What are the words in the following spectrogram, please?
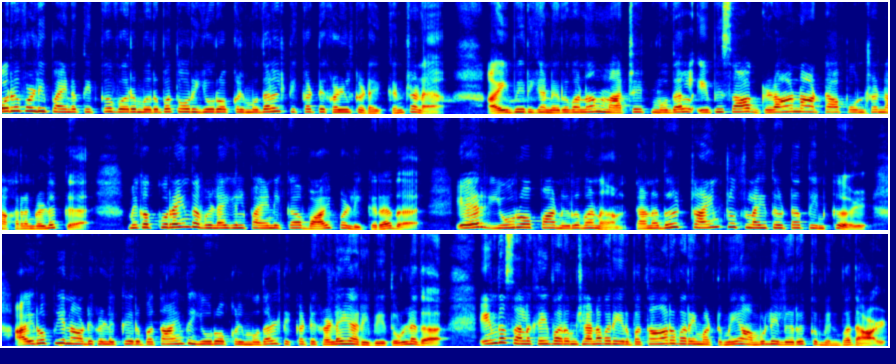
ஒரு வழி பயணத்திற்கு வெறும் இருபத்தோரு யூரோக்கள் முதல் டிக்கெட்டுகள் கிடைக்கின்றன. ஐபீரியா நிறுவனம் மேட்ரிட் முதல் இபிசா கிரானாட்டா போன்ற நகரங்களுக்கு மிக குறைந்த விலையில் பயணிக்க வாய்ப்பளிக்கிறது. ஏர் யூரோப்பா நிறுவனம் தனது டைம் டு ஃப்ளை திட்டத்தின் கீழ் கீழ் ஐரோப்பிய நாடுகளுக்கு இருபத்தைந்து யூரோக்கள் முதல் டிக்கெட்டுகளை அறிவித்துள்ளது. இந்த சலுகை வரும் ஜனவரி இருபத்தாறு வரை மட்டுமே அமுலில் இருக்கும் என்பதால்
